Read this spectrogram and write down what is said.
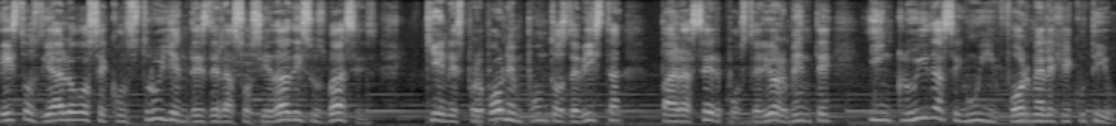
estos diálogos se construyen desde la sociedad y sus bases, quienes proponen puntos de vista para ser posteriormente incluidas en un informe al Ejecutivo.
